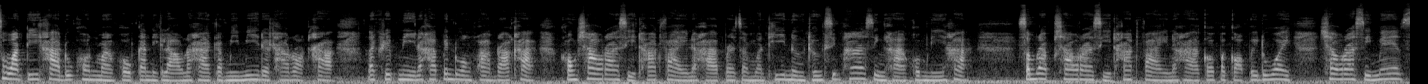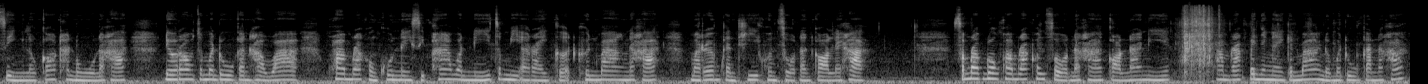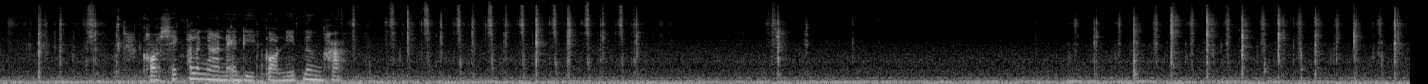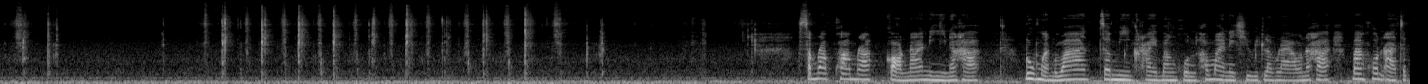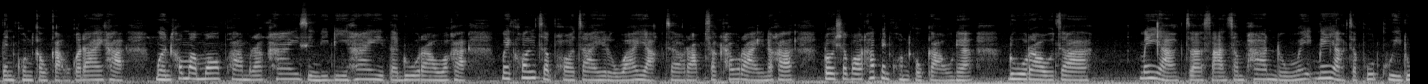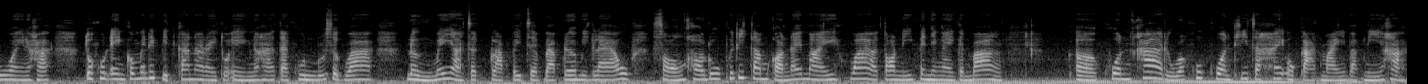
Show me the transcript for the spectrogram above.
สวัสดีค่ะทุกคนมาพบกันอีกแล้วนะคะ กับมิมี่เดอะทารอตค่ะ และคลิปนี้นะคะ เป็นดวงความรักค่ะ ของชาวราศีธาตุไฟนะคะ ประจำวันที่1-15 สิงหาคมนี้ค่ะสำหรับชาวราศีธาตุไฟนะคะ ก็ประกอบไปด้วย ชาวราศีเมษสิงห์แล้วก็ธนูนะคะ เดี๋ยวเราจะมาดูกันค่ะว่า ความรักของคุณใน 15 วันนี้จะมีอะไรเกิดขึ้นบ้างนะคะ มาเริ่มกันที่คนโสดกันก่อนเลยค่ะสำหรับดวงความรักคนโสดนะคะ ก่อนหน้านี้ ความรักเป็นยังไงกันบ้างเดี๋ยวมาดูกันนะคะ ขอเช็คพลังงานในอดีตก่อนนิดนึงค่ะ สำหรับความรักก่อนหน้านี้นะคะ ดูเหมือนว่าจะมีใครบางคนเข้ามาในชีวิตเราแล้วนะคะ บางคนอาจจะเป็นคนเก่าๆก็ได้ค่ะ เหมือนเข้ามามอบความรักให้สิ่งดีๆ ให้ แต่ดูเราอะค่ะ ไม่ค่อยจะพอใจหรือว่าอยากจะรับสักเท่าไหร่นะคะ โดยเฉพาะถ้าเป็นคนเก่าๆเนี่ย ดูเราจะไม่อยากจะสารสัมพันธ์หรือไม่ไม่อยากจะพูดคุยด้วยนะคะ ตัวคุณเองก็ไม่ได้ปิดกั้นอะไรตัวเองนะคะ แต่คุณรู้สึกว่า 1. ไม่อยากจะกลับไปเจ็บแบบเดิมอีกแล้ว 2. ขอดูพฤติกรรมก่อนได้ไหมว่าตอนนี้เป็นยังไงกันบ้าง ควรค่าหรือว่าคู่ควรที่จะให้โอกาสไหมแบบนี้ค่ะ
